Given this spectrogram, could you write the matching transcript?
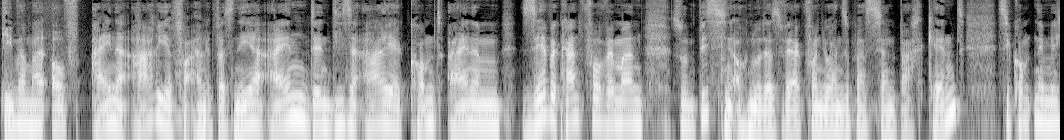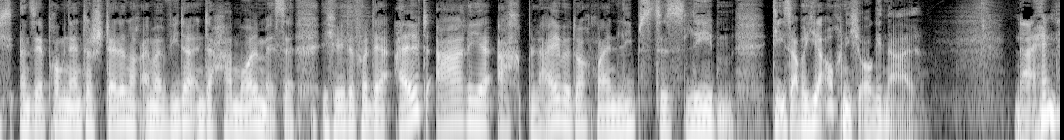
Gehen wir mal auf eine Arie vor allem etwas näher ein, denn diese Arie kommt einem sehr bekannt vor, wenn man so ein bisschen auch nur das Werk von Johann Sebastian Bach kennt. Sie kommt nämlich an sehr prominenter Stelle noch einmal wieder in der H-Moll-Messe. Ich rede von der Altarie Ach bleibe doch mein liebstes Leben. Die ist aber hier auch nicht original. Nein,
